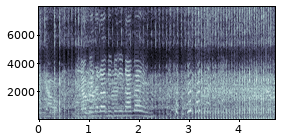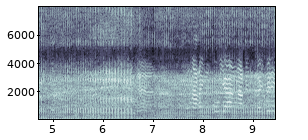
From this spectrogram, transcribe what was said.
ayan. Tinapay na lang bibili namin. Ayan. Yung aking kuya, ang aking driver.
